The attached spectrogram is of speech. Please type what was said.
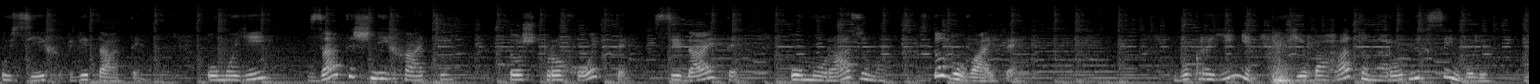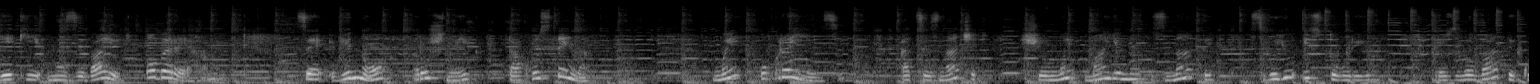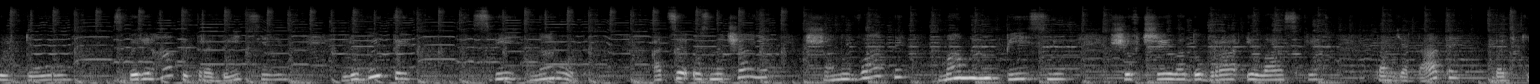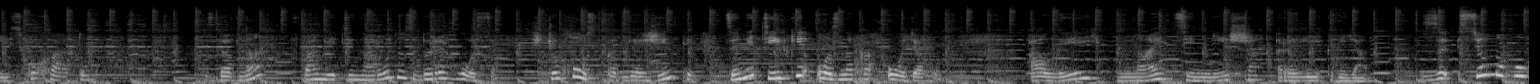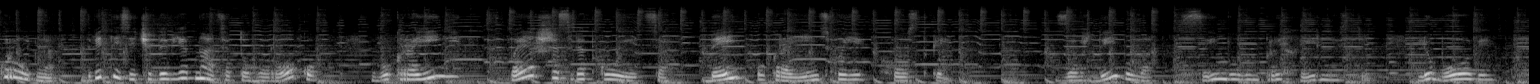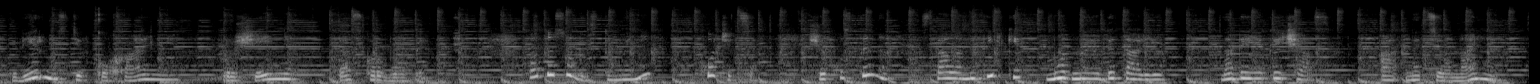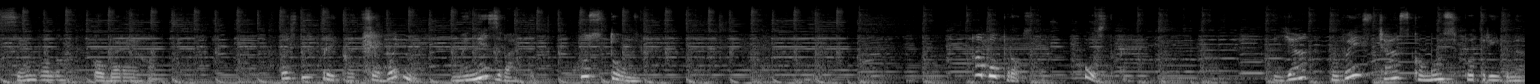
усіх вітати у моїй затишній хаті. Тож проходьте, сідайте, уму разуму здобувайте. В Україні є багато народних символів, які називають оберегами. Це вінок, рушник та хустина. Ми українці, а це значить, що ми маємо знати свою історію, розвивати культуру, зберігати традиції, любити свій народ. А це означає шанувати мамину пісню, що вчила добра і ласки, пам'ятати батьківську хату. Здавна в пам'яті народу збереглося, що хустка для жінки це не тільки ознака одягу, але й найцінніша реліквія. З 7 грудня 2019 року в Україні вперше святкується День української хустки. Завжди була символом прихильності, любові, вірності в коханні, прощення та скорботи. От особисто мені хочеться, щоб хустина стала не тільки модною деталлю на деякий час, а національним символом оберегом. Ось, наприклад, сьогодні мене звати Хустуня. Або просто хустка. Я весь час комусь потрібна.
